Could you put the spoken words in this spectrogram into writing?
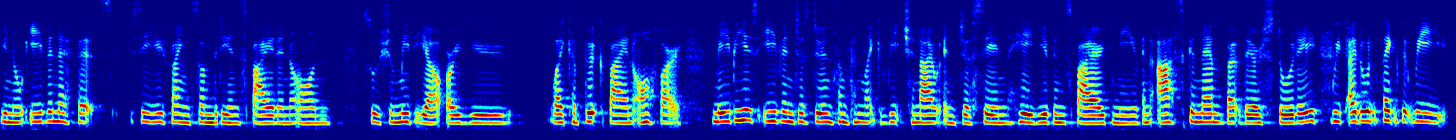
You know even if it's say you find somebody inspiring on social media or you like a book by an author. Maybe it's even just doing something like reaching out and just saying hey you've inspired me and asking them about their story. We i don't think that we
